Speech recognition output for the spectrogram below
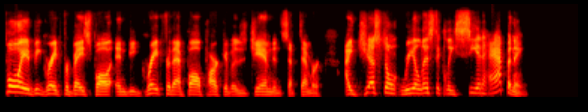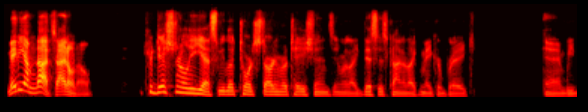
boy, it'd be great for baseball and be great for that ballpark if it was jammed in September. I just don't realistically see it happening. Maybe I'm nuts. I don't know. Traditionally, yes, we look towards starting rotations and we're like, this is kind of like make or break. And we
